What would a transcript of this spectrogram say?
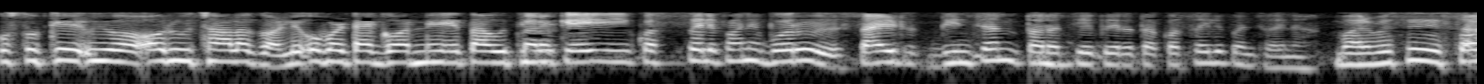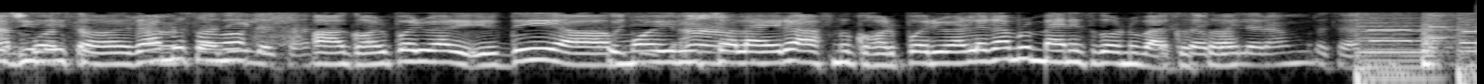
कस्तो के उयो अरू चालकहरूले ओभरट्याक गर्ने यताउति। केही कसैले पनि बरु साइड दिन्छन् तर चेपेर त कसैले पनि छैन। भनेपछि सजिलै छ। राम्रोसँग घर परिवार हेर्दै मयुरी अँ। चलाएर आफ्नो घर परिवारलाई राम्रो म्यानेज गर्नु भएको छ। राम्रो छ।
